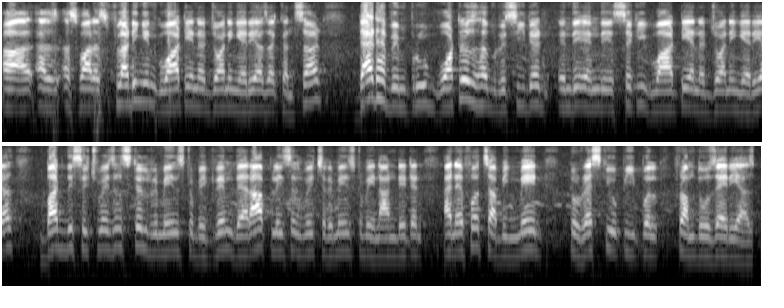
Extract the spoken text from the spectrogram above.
uh, as, as far as flooding in Guwahati and adjoining areas are concerned, that have improved. Waters have receded in the in the city Guwahati and adjoining areas, but the situation still remains to be grim. There are places which remains to be inundated, and efforts are being made to rescue people from those areas.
